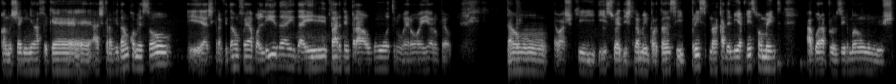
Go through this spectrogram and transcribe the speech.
Quando chega em África, é, a escravidão começou e a escravidão foi abolida e daí partem para algum outro herói europeu. Então, eu acho que isso é de extrema importância e na academia, principalmente agora para os irmãos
